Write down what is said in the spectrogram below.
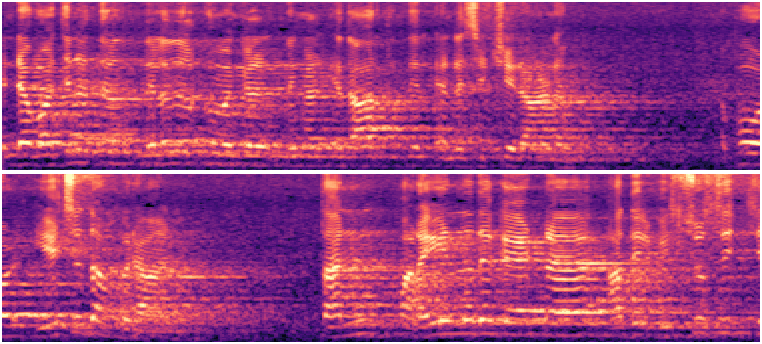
എന്റെ വചനത്തിൽ നിലനിൽക്കുമെങ്കിൽ നിങ്ങൾ യഥാർത്ഥത്തിൽ എന്റെ ശിഷ്യരാണ്. അപ്പോൾ യേശു തമ്പുരാൻ തൻ പറയുന്നത് കേട്ട് അതിൽ വിശ്വസിച്ച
